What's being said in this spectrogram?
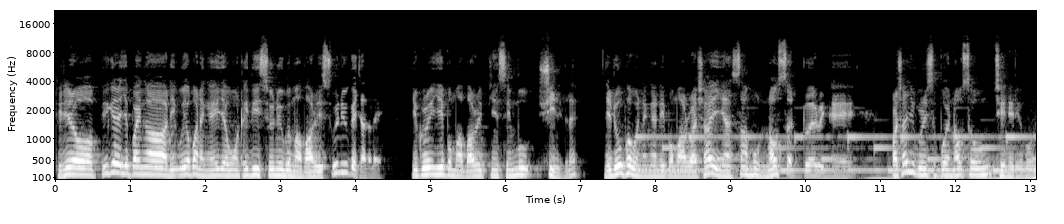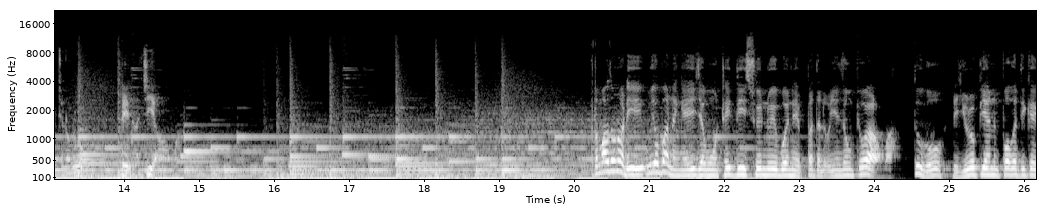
ဒီနေ့တော့ပြီးခဲ့တဲ့ရက်ပိုင်းကဒီဥရောပနိုင်ငံရေးရဝန်ထိပ်သီးဆွေးနွေးပွဲမှာဘာတွေဆွေးနွေးခဲ့ကြတယ်လဲယူကရိန်းရေးပေါ်မှာဘာတွေပြင်ဆင်မှုရှိနေတယ်လဲနေတိုးဖွဲ့ဝင်နိုင်ငံတွေပေါ်မှာရုရှားရဲ့ရန်စမှုနောက်ဆက်တွဲတွေနဲ့ ရုရှားယူကရိန်းစစ်ပွဲနောက်ဆုံးအခြေအနေတွေကိုကျွန်တော်တို့လေ့လာကြည့်အောင်ပါပထမဆုံးတော့ဒီဥရောပနိုင်ငံရေးရဝန်ထိပ်သီးဆွေးနွေးပွဲနဲ့ပတ်သက်လို့အရင်ဆုံးပြောရအောင်ပါသူ့ကိုဒီ European Political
